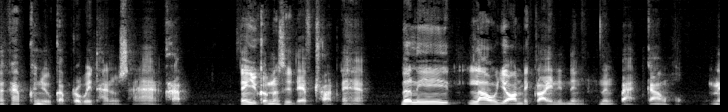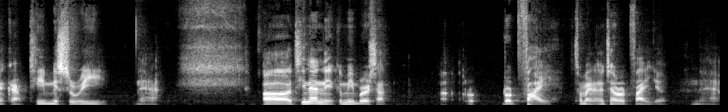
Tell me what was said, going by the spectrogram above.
นะครับ คุณอยู่กับประวิทยานุสาหะครับ ยังอยู่กับหนังสือ Dev Trot นะฮะ เรื่องนี้เล่าย้อนไปไกลนิดหนึ่ง 1896 นะครับ ที่มิสซูรีนะฮะเอ่อ ที่นั่นเนี่ยก็มีบริษัทรถไฟ สมัยนั้นใช้รถไฟเยอะนะฮะ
